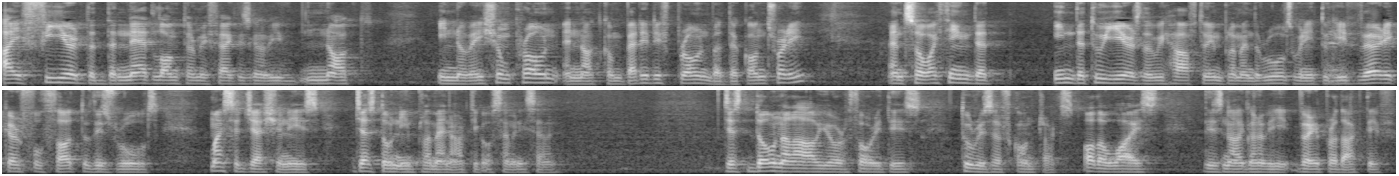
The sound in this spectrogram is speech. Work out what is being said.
I fear that the net long-term effect is going to be not innovation prone and not competitive prone, but the contrary. And so I think that in the two years that we have to implement the rules, we need to give very careful thought to these rules. My suggestion is just don't implement Article 77. Just don't allow your authorities to reserve contracts. Otherwise, this is not going to be very productive.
